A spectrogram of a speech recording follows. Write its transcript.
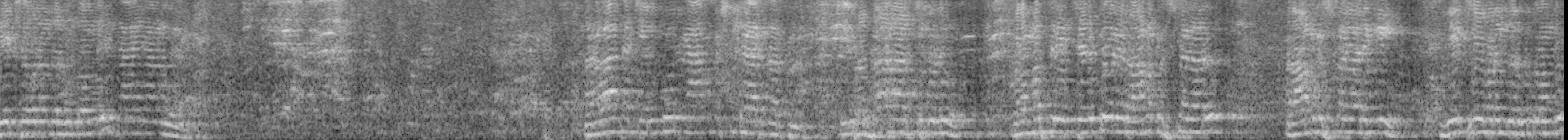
దీక్ష ఇవ్వడం జరుగుతోంది. సాయిరామ్ గారు. తర్వాత చెరుకూరి రామకృష్ణ గారి తరఫున శ్రీ ప్రధాన అర్చకుడు బ్రహ్మశ్రీ చెరుకూరి రామకృష్ణ గారు. రామకృష్ణ గారికి దీక్ష ఇవ్వడం జరుగుతోంది.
